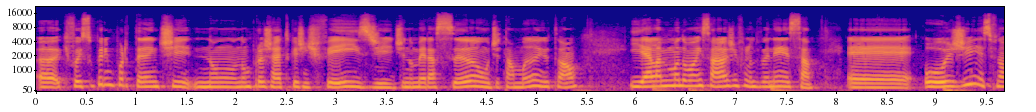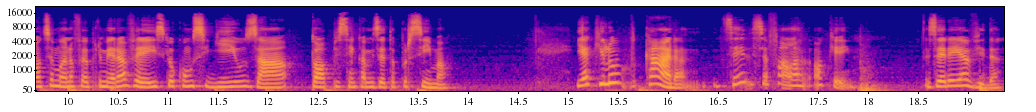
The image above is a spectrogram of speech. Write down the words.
uh, que foi super importante num, num, projeto que a gente fez de, de numeração, de tamanho e tal. E ela me mandou uma mensagem falando, Vanessa, é, hoje, esse final de semana, foi a primeira vez que eu consegui usar top sem camiseta por cima. E aquilo, cara, você fala, ok, zerei a vida,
